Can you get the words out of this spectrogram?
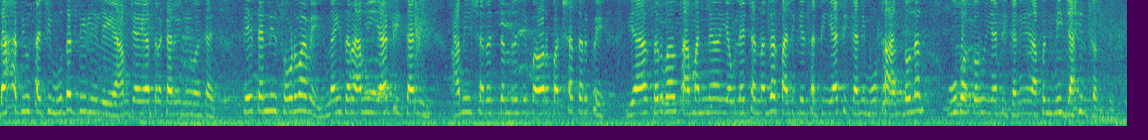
दहा दिवसाची मुदत दिलेली आहे आमच्या यात्रकारी निवडणुकात ते त्यांनी सोडवावे नाहीतर आम्ही या ठिकाणी आम्ही शरदचंद्रजी पवार पक्षातर्फे या सर्वसामान्य येवल्याच्या नगरपालिकेसाठी या ठिकाणी मोठं आंदोलन उभं करू या ठिकाणी आपण मी जाहीर करते.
